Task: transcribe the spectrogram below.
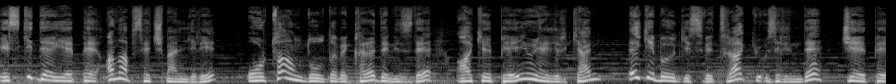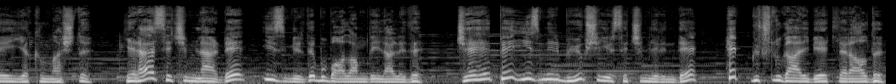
Eski DYP ANAP seçmenleri Orta Anadolu'da ve Karadeniz'de AKP'ye yönelirken Ege bölgesi ve Trakya özelinde CHP'ye yakınlaştı. Yerel seçimlerde İzmir'de bu bağlamda ilerledi. CHP İzmir Büyükşehir seçimlerinde hep güçlü galibiyetler aldı.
